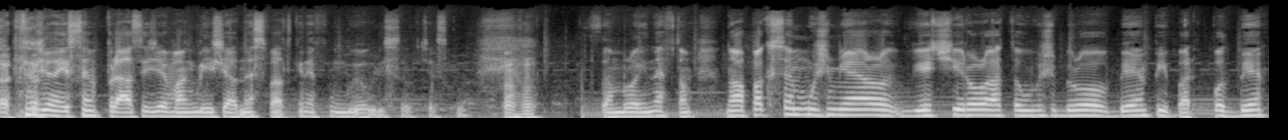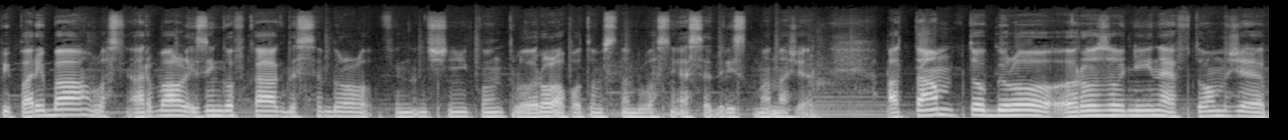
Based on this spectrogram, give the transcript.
Takže nejsem v práci, že v Anglii žádné svátky nefungují, když jsou v Česku. Aha. Tam bylo jiné v tom. No a pak jsem už měl větší role a to už bylo BNP, pod BNP Paribas, vlastně Arval, leasingovka, kde jsem byl finanční kontrolor a potom jsem byl vlastně asset risk manager. A tam to bylo rozhodně jiné v tom, že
